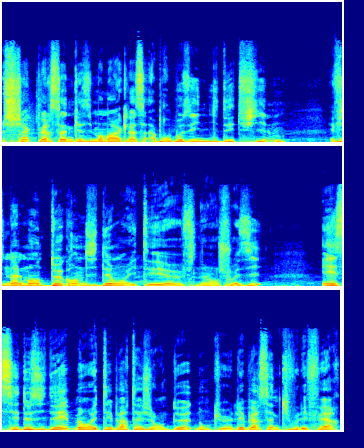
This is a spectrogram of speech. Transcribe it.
chaque personne quasiment dans la classe a proposé une idée de film. Et finalement, deux grandes idées ont été finalement choisies. Et ces deux idées ben, ont été partagées en deux. Donc, les personnes qui voulaient faire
